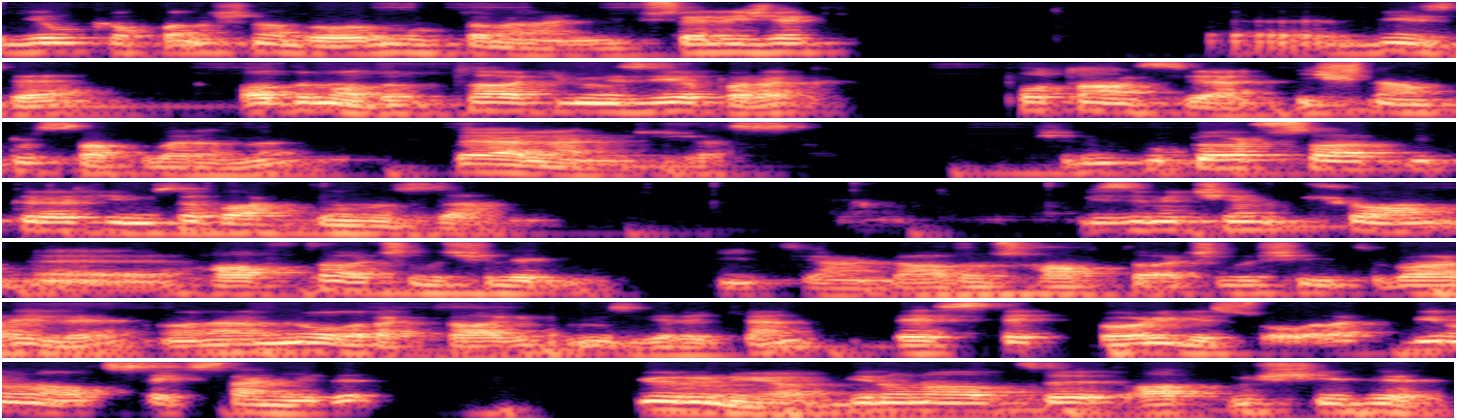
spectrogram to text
yıl kapanışına doğru muhtemelen yükselecek. E, biz de adım adım takibimizi yaparak potansiyel işlem fırsatlarını değerlendireceğiz. Şimdi bu 4 saatlik grafiğimize baktığımızda bizim için şu an e, hafta açılışıyla yani daha doğrusu hafta açılışı itibariyle önemli olarak takip etmemiz gereken destek bölgesi olarak 1.1687 görünüyor. 1.1667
